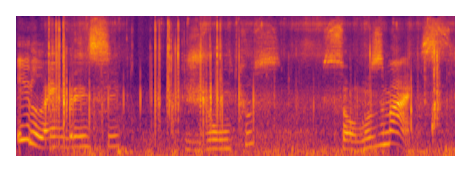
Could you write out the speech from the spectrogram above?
e lembrem-se, juntos somos mais.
